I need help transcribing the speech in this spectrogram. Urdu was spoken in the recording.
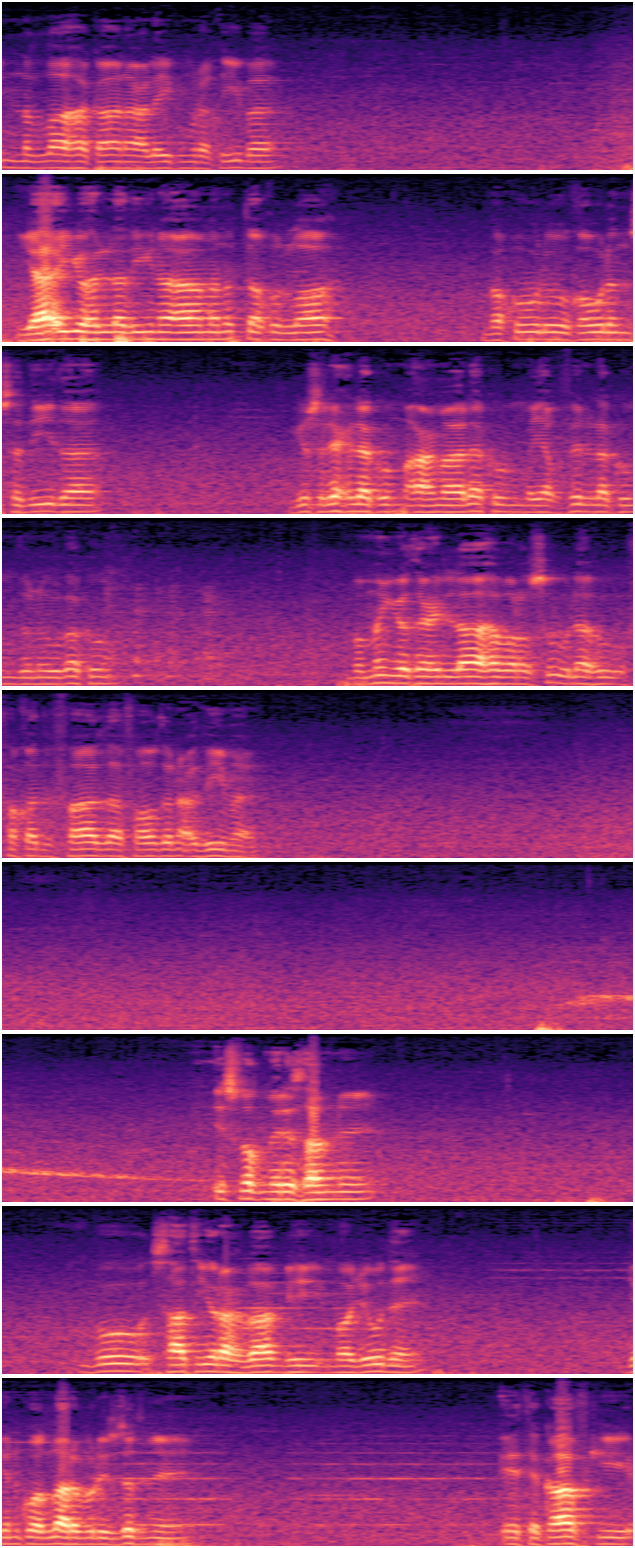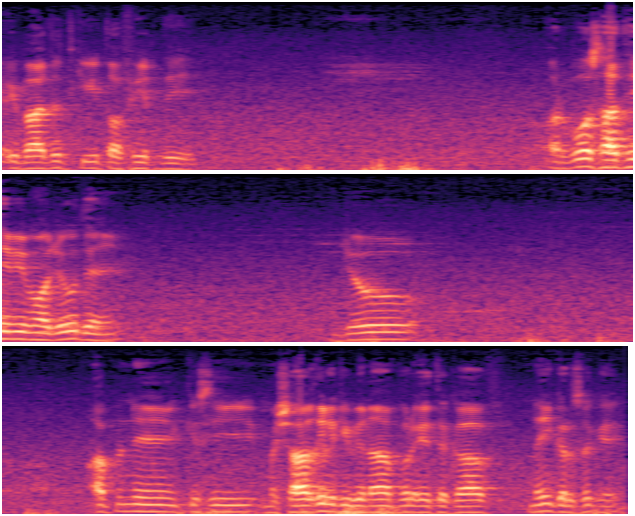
إن الله كان عليكم رقيبا. يا أيها الذين آمنوا اتقوا الله وقولوا قولا سديدا. يصلح لكم أعمالكم ويغفر لكم ذنوبكم. ومن يطع الله ورسوله فقد فاز فوزا عظيما. اس وقت میرے سامنے وہ ساتھی اور احباب بھی موجود ہیں جن کو اللہ رب العزت نے اعتکاف کی، عبادت کی توفیق دی۔ اور وہ ساتھی بھی موجود ہیں جو اپنے کسی مشاغل کی بنا پر اعتکاف نہیں کر سکے۔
